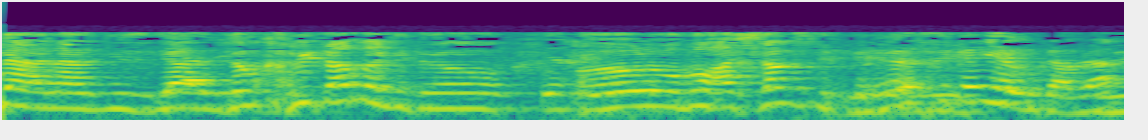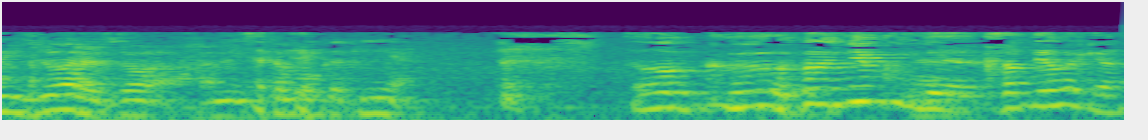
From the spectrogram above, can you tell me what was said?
لا لا لا لا لا لا لا لا لا لا لا لا خميس لا لا لا ده خطي لك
